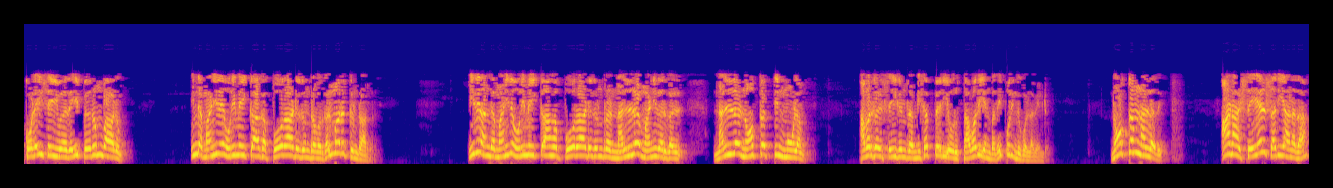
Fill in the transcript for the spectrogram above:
கொலை செய்வதை பெரும்பாலும் இந்த மனித உரிமைக்காக போராடுகின்றவர்கள் மறுக்கின்றார்கள். இது அந்த மனித உரிமைக்காக போராடுகின்ற நல்ல மனிதர்கள் நல்ல நோக்கத்தின் மூலம் அவர்கள் செய்கின்ற மிகப்பெரிய ஒரு தவறு என்பதை புரிந்து கொள்ள வேண்டும். நோக்கம் நல்லது. ஆனால் செயல் சரியானதா?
